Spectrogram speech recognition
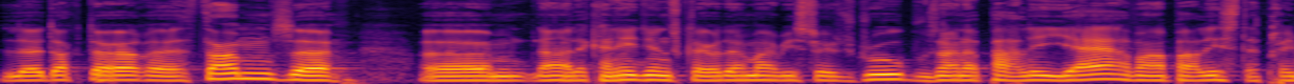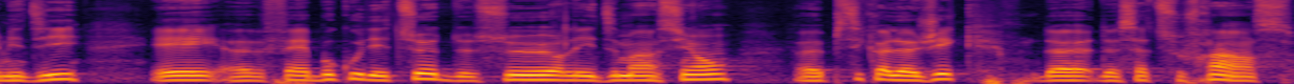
Le docteur euh, Thumbs, euh, euh, dans le Canadian Scleroderma Research Group, vous en a parlé hier, va en parler cet après-midi, et fait beaucoup d'études sur les dimensions psychologiques de, de cette souffrance.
